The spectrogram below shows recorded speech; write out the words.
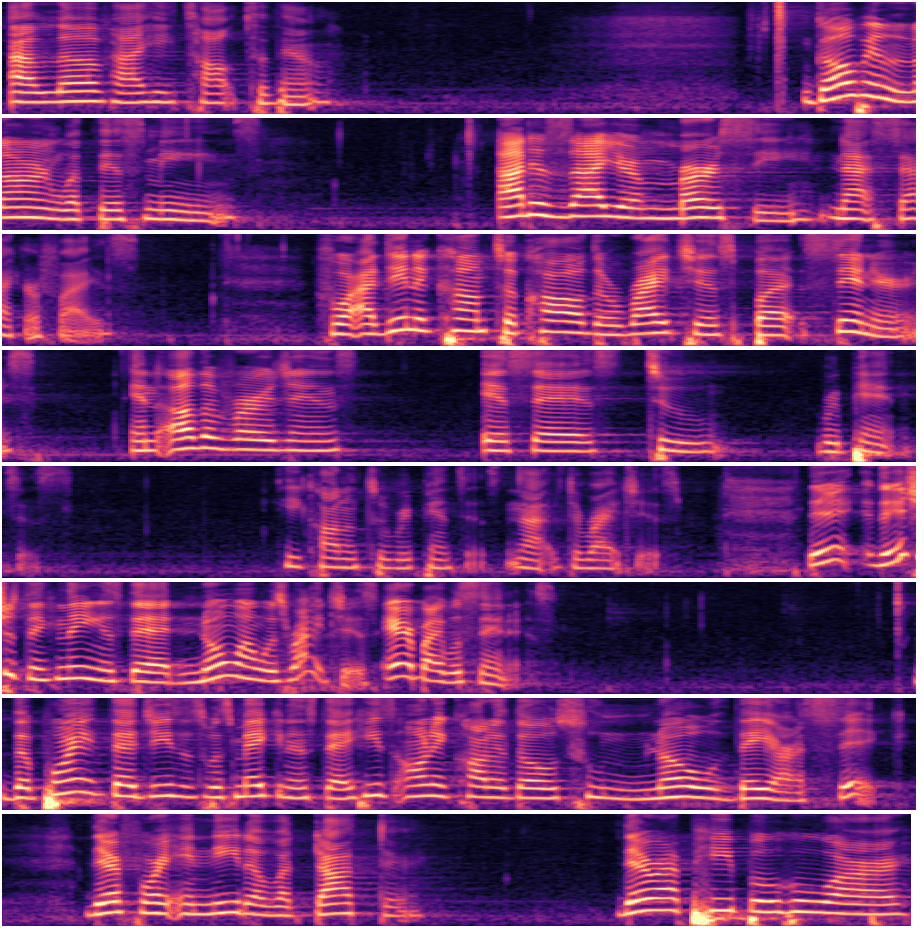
I love how he talked to them. Go and learn what this means. I desire mercy, not sacrifice. For I didn't come to call the righteous, but sinners. In other versions, it says to repentance. He called them to repentance, not the righteous. The, the interesting thing is that no one was righteous, everybody was sinners. The point that Jesus was making is that he's only called those who know they are sick, therefore in need of a doctor. There are people who are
